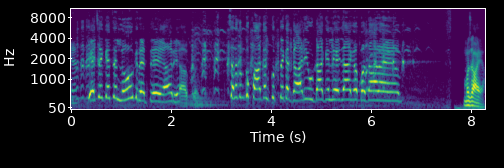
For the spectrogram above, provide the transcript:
कैसे कैसे लोग रहते हैं यार यहाँ पर? चलो तुमको पागल कुत्ते का गाड़ी उठा के ले जाएगा बता रहे हैं हम। मज़ा आया।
